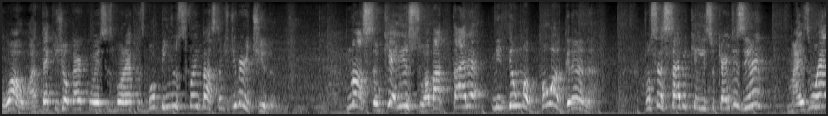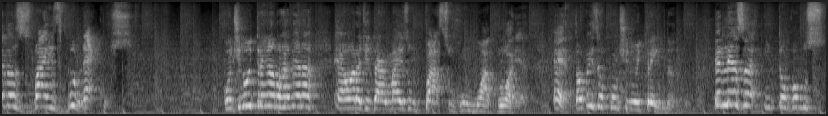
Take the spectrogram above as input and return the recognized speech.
Uau, até que jogar com esses bonecos bobinhos foi bastante divertido. Nossa, o que é isso? A batalha me deu uma boa grana. Você sabe o que isso quer dizer? Mais moedas, mais bonecos. Continue treinando, Ravena. É hora de dar mais um passo rumo à glória. É, talvez eu continue treinando. Beleza? Então vamos...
